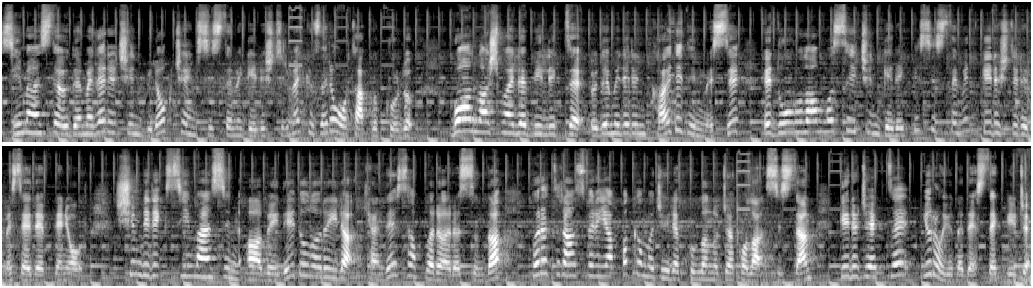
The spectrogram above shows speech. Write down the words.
Siemens'te ödemeler için blockchain sistemi geliştirmek üzere ortaklık kurdu. Bu anlaşmayla birlikte ödemelerin kaydedilmesi ve doğrulanması için gerekli sistemin geliştirilmesi hedefleniyor. Şimdilik Siemens'in ABD dolarıyla kendi hesapları arasında para transferi yapmak amacıyla kullanılacak olan sistem, gelecekte Euro'yu da destekleyecek.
